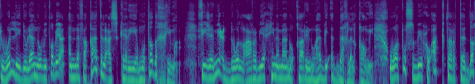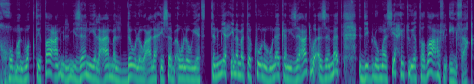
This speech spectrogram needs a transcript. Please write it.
تولد لأنه بطبيعة النفقات العسكرية متضخمة في جميع الدول العربية حينما نقارنها بالدخل القومي وتصبح أكثر تضخما واقتطاعا من الميزانية العامة للدولة وعلى حساب أولويات التنمية حينما تكون هناك نزاعات وأزمات دبلوماسية حيث يتضاعف الإنفاق.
